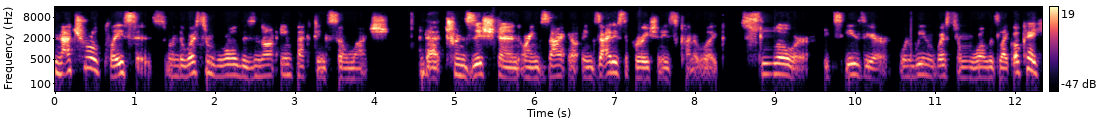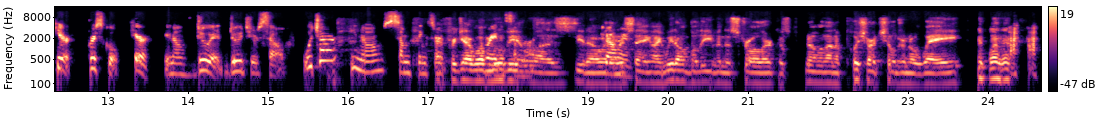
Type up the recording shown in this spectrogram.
natural places when the Western world is not impacting so much. That transition or anxiety, uh, anxiety separation is kind of like slower. It's easier when we in Western world is like, okay, here, preschool, here, you know, do it, do it yourself. Which are, you know, some things are. I forget what movie it was. You know, they were saying like, we don't believe in the stroller because we don't want to push our children away.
